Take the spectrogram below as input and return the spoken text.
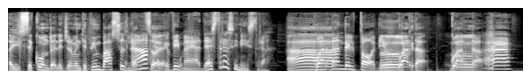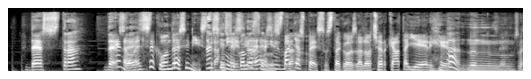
Il secondo è leggermente più in basso, il no, terzo è. Capì, ma è a destra o a sinistra? Ah, Guardando il podio. Uh, guarda, guarda. Uh, uh, destra. Destra. Eh no, il secondo è a sinistra. Ah, sinistra. secondo è a eh, sinistra. si sbaglia spesso sta cosa, l'ho cercata ieri. Ah, non, non so.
